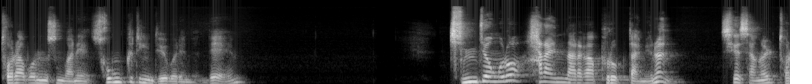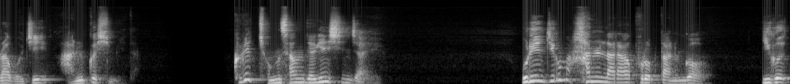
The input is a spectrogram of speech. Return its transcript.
돌아보는 순간에 소금끄둥이 되어버렸는데 진정으로 하나님 나라가 부럽다면은 세상을 돌아보지 않을 것입니다. 그게 정상적인 신자예요. 우리는 지금 하늘나라가 부럽다는 거, 이것,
